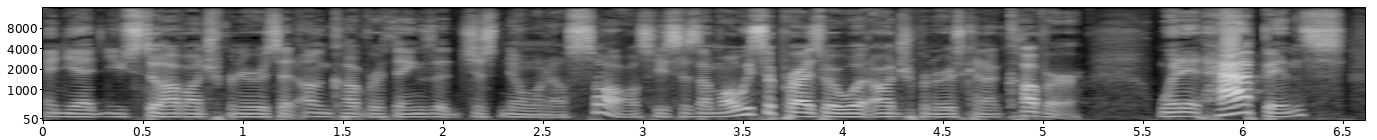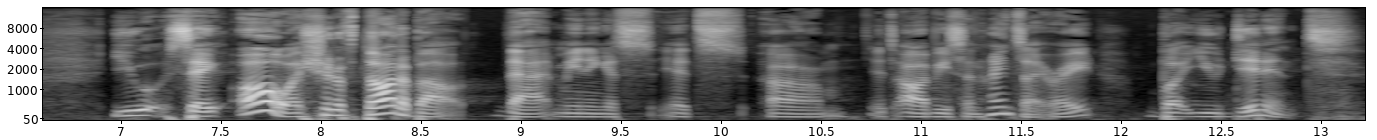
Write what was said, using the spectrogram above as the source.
and yet you still have entrepreneurs that uncover things that just no one else saw. So he says, I'm always surprised by what entrepreneurs can uncover. When it happens, you say, "Oh, I should have thought about that," meaning it's it's um, it's obvious in hindsight, right? But you didn't.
